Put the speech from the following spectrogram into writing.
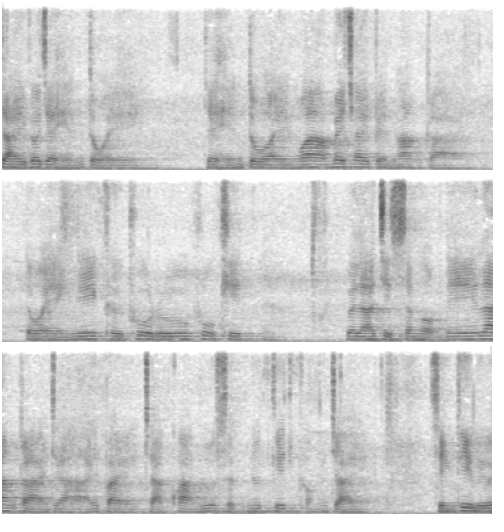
ใจก็จะเห็นตัวเอง จะเห็นตัวเองว่าไม่ใช่เป็นร่างกาย ตัวเองนี้คือผู้รู้ผู้คิด เวลาจิตสงบนี้ร่างกายจะหายไปจากความรู้สึกนึกคิดของใจ สิ่งที่เหลือ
